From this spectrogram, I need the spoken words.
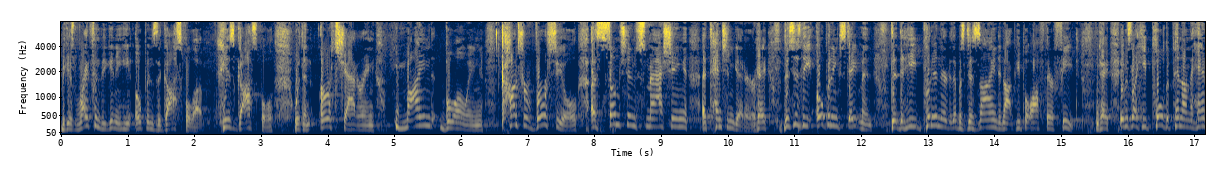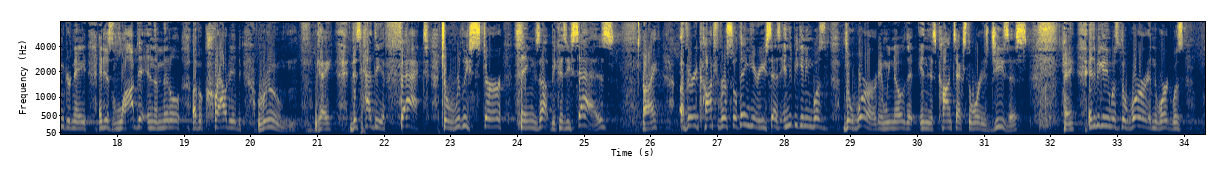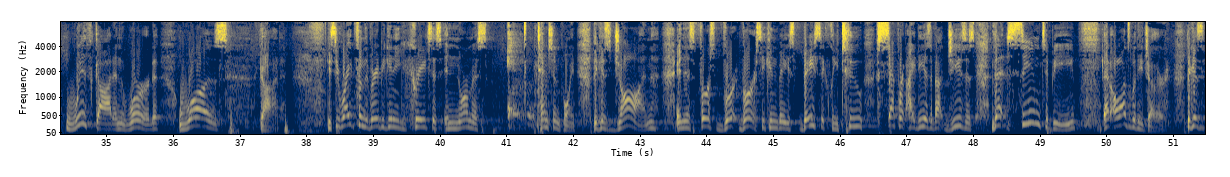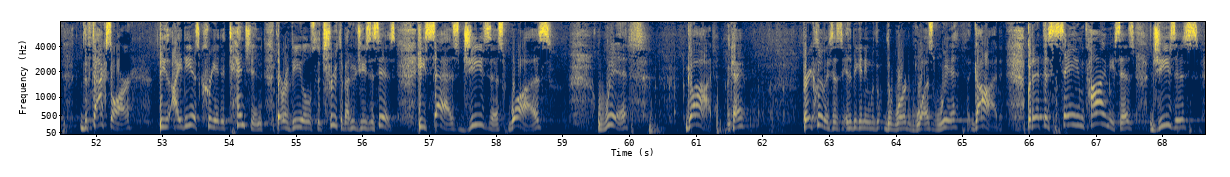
because right from the beginning, he opens the gospel up. His gospel with an earth shattering, mind blowing, controversial, assumption smashing attention getter. Okay? This is the opening statement that, that he put in there that was designed to knock people off their feet. Okay? It was like he pulled a pin on the hand grenade and just lobbed it in the middle of a crowded room. Okay? This had the effect to really stir things up because he says, all right, a very controversial thing here. He says, In the beginning was the Word, and we know that in this context the Word is Jesus. Okay? In the beginning was the Word, and the Word was with God, and the Word was God. You see, right from the very beginning, he creates this enormous tension point because John, in this first ver- verse, he conveys basically two separate ideas about Jesus that seem to be at odds with each other. Because the facts are, these ideas create a tension that reveals the truth about who Jesus is. He says Jesus was with God. Okay? Very clearly says in the beginning the word was with God. But at the same time, he says Jesus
